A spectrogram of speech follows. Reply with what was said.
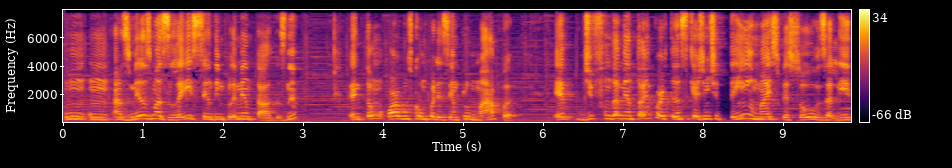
um, um, as mesmas leis sendo implementadas, né? Então, órgãos como, por exemplo, o MAPA, é de fundamental importância que a gente tenha mais pessoas ali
